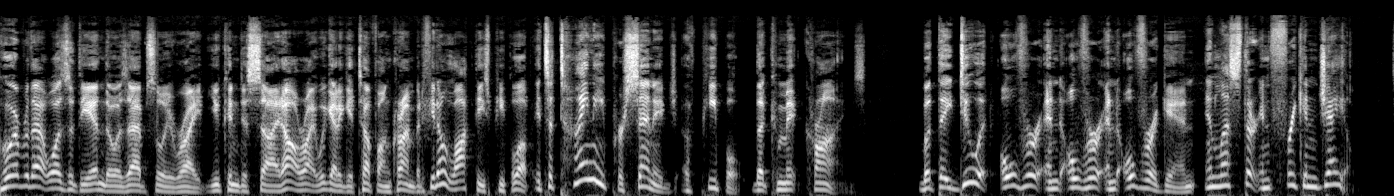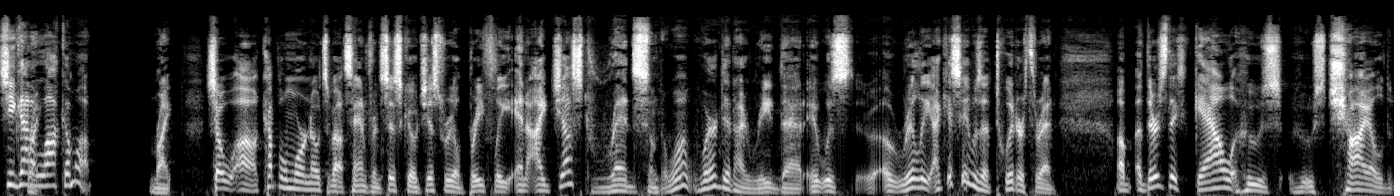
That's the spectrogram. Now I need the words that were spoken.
Whoever that was at the end, though, is absolutely right. You can decide, all right, we got to get tough on crime. But if you don't lock these people up, it's a tiny percentage of people that commit crimes. But they do it over and over and over again unless they're in freaking jail. So you got to right. lock them up. Right. So uh, a couple more notes about San Francisco, just real briefly. And I just read something. Where did I read that? It was a really, I guess it was a Twitter thread. Uh, there's this gal whose whose child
